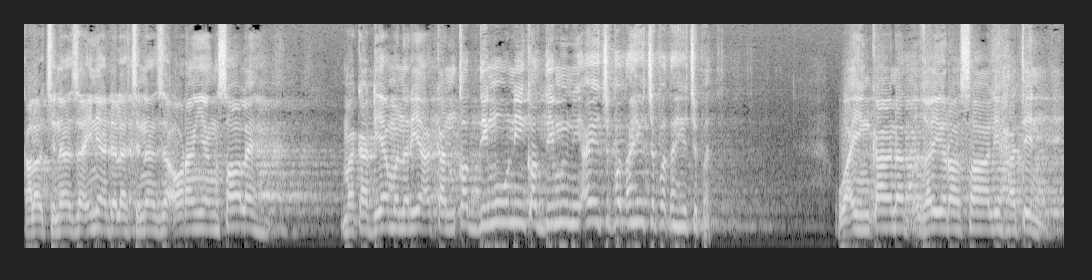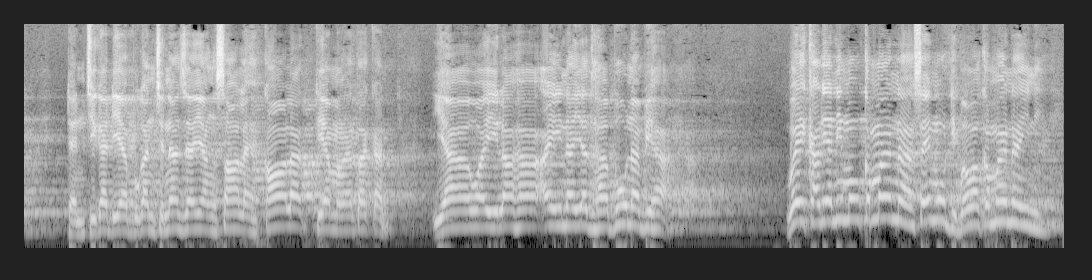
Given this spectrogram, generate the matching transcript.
Kalau jenazah ini adalah jenazah orang yang soleh maka dia meneriakkan qaddimuni qaddimuni ayo cepat ayo cepat ayo cepat. Wa in kanat ghaira salihatin. Dan jika dia bukan jenazah yang saleh qalat dia mengatakan ya wailaha aina yadhhabuna biha. Woi kalian ini mau ke mana? Saya mau dibawa ke mana ini?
